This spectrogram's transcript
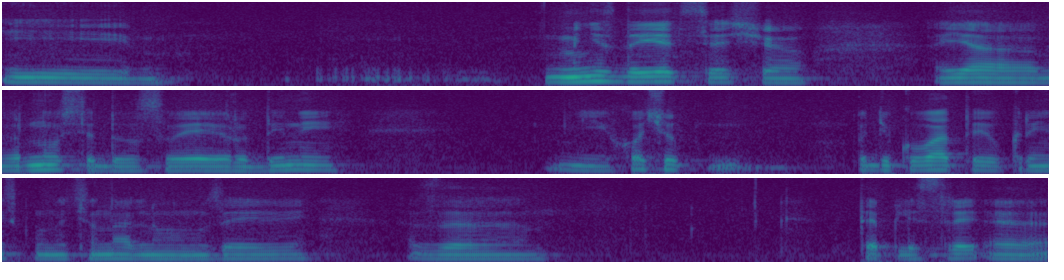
і мені здається, що я вернувся до своєї родини і хочу подякувати Українському національному музеєві за теплі е,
